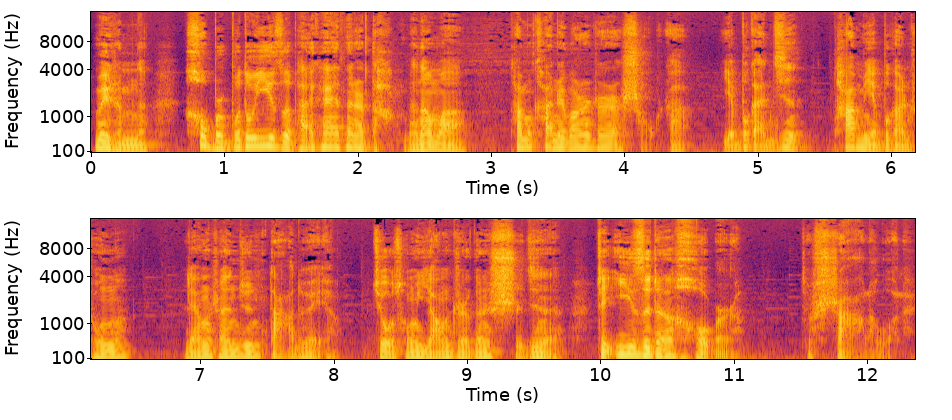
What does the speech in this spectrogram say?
为什么呢？后边不都一字排开在那挡着呢吗？他们看这帮人在那守着，也不敢进，他们也不敢冲啊。梁山军大队啊，就从杨志跟史进这一字阵后边啊，就杀了过来，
